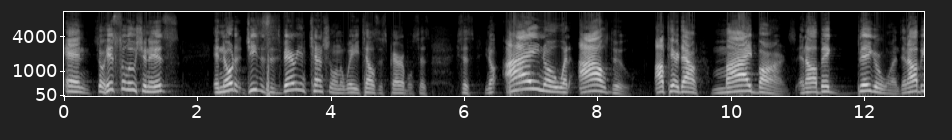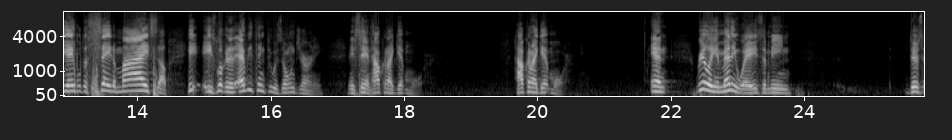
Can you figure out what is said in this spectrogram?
And so his solution is, and notice Jesus is very intentional in the way he tells this parable. Says, he says, you know, I know what I'll do. I'll tear down my barns and I'll build bigger ones. And I'll be able to say to myself, he, he's looking at everything through his own journey. And he's saying, how can I get more? How can I get more? And really, in many ways, I mean, there's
